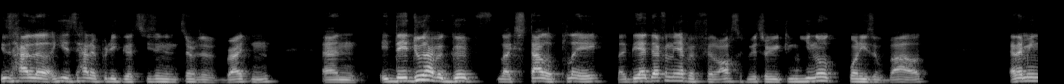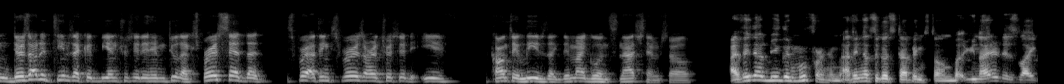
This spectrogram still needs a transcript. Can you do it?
he's had a he's had a pretty good season in terms of Brighton, and they do have a good like style of play. Like they definitely have a philosophy, so you can you know what he's about. And I mean, there's other teams that could be interested in him too. Like Spurs said that Spurs, I think Spurs are interested if Conte leaves, like they might go and snatch him. So I think that'd be a good move for him. I think that's a good stepping stone. But United is like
